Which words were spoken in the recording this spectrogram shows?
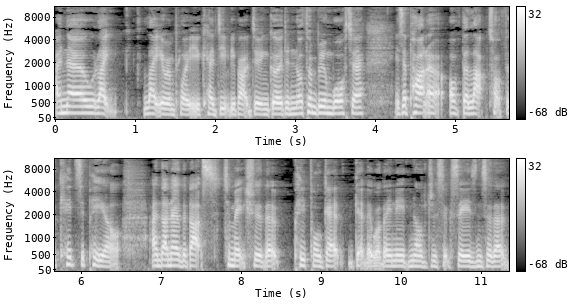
I know, like like your employer, you care deeply about doing good. And Northumbrian Water is a partner of the Laptop for Kids appeal. And I know that that's to make sure that people get, get what they need in order to succeed. And so that,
